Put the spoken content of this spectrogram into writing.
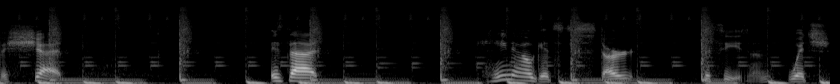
Bichette is that he now gets to start the season, which,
